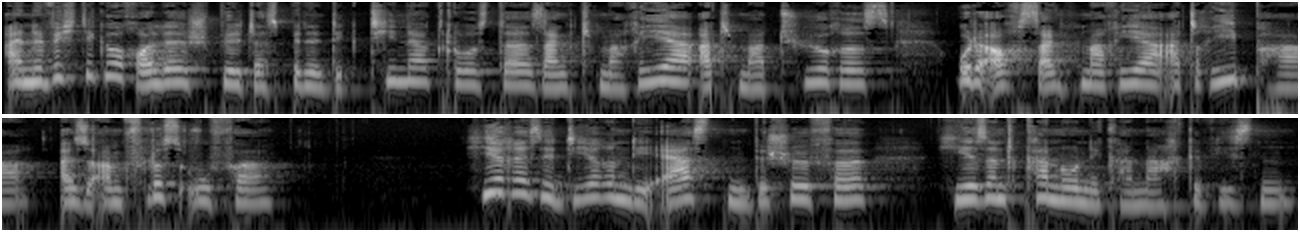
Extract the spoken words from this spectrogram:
Eine wichtige Rolle spielt das Benediktinerkloster St. Maria ad Martyris oder auch St. Maria ad Ripa, also am Flussufer. Hier residieren die ersten Bischöfe, hier sind Kanoniker nachgewiesen.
